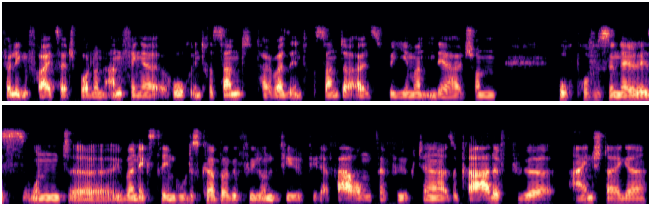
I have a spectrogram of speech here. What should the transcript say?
völligen Freizeitsportler und Anfänger hochinteressant, teilweise interessanter als für jemanden, der halt schon hochprofessionell ist und äh, über ein extrem gutes Körpergefühl und viel, viel Erfahrung verfügt. Ja, also gerade für Einsteiger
